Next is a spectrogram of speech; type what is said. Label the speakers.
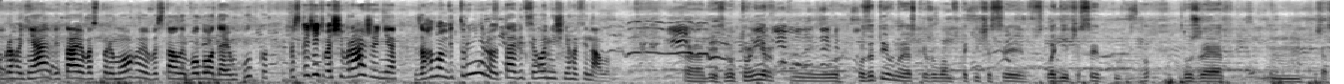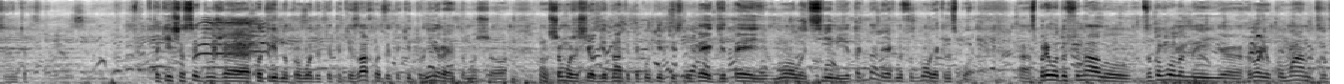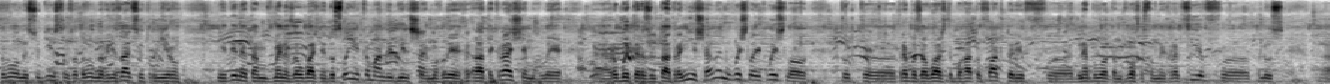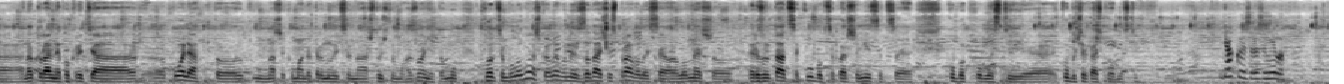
Speaker 1: Доброго дня, вітаю вас з перемогою. Ви стали володарем кубку. Розкажіть ваші враження загалом від турніру та від сьогоднішнього фіналу.
Speaker 2: Е, Дивіться, ну, турнір ну, позитивно, я скажу вам, в такі часи, в складні часи, ну, дуже м. В такі часи дуже потрібно проводити такі заходи, такі турніри, тому що ну, що може ще об'єднати таку кількість людей, дітей, молодь, сім'ї і так далі, як не футбол, як не спорт. З приводу фіналу задоволений е, грою команд, задоволений суддівством, задоволений організацією турніру. Єдине там в мене зауваження до своєї команди більше, могли грати краще, могли е, робити результат раніше, але ну вийшло як вийшло. Тут е, треба зауважити багато факторів. Е, не було там двох основних гравців, е, плюс е, натуральне покриття е, поля. То наша команда тренується на штучному газоні. Тому хлопцям було важко, але вони з задачею справилися. Головне, що результат це кубок, це перше місце, це кубок області, е, кубок Черкаської області.
Speaker 1: Дякую, зрозуміло.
